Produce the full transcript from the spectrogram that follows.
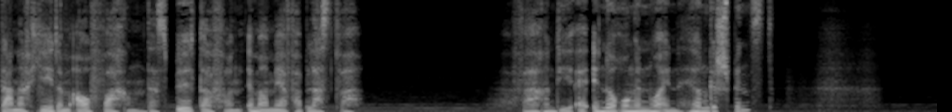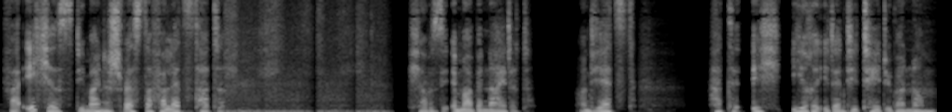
da nach jedem Aufwachen das Bild davon immer mehr verblasst war. Waren die Erinnerungen nur ein Hirngespinst? War ich es, die meine Schwester verletzt hatte? Ich habe sie immer beneidet. Und jetzt hatte ich ihre Identität übernommen.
